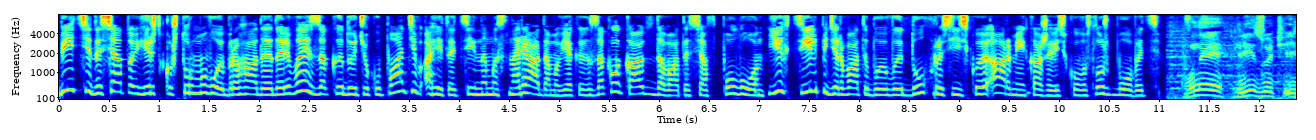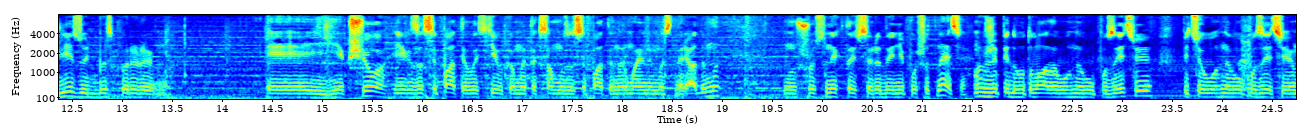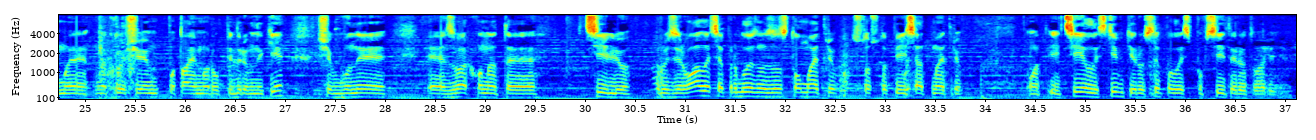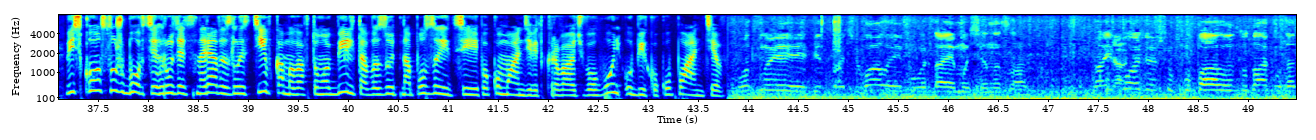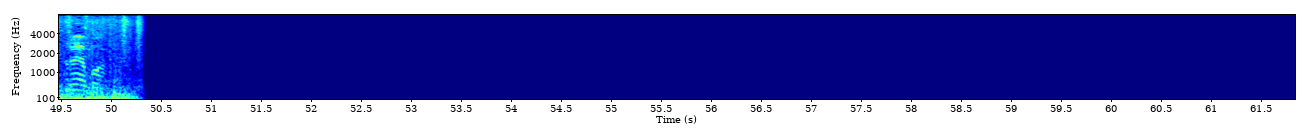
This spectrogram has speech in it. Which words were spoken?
Бійці 10-ї гірсько-штурмової бригади Едельвейс закидують окупантів агітаційними снарядами, в яких закликають здаватися в полон. Їх ціль підірвати бойовий дух російської армії, каже військовослужбовець. Вони лізуть і лізуть безперервно. Е, якщо їх засипати листівками, так само засипати нормальними снарядами, ну щось в них та всередині пошатнеться. Ми вже підготували вогневу позицію. Під цю вогневу позицію ми накручуємо по таймеру підривники, щоб вони е, зверху над ціллю розірвалися приблизно за 100 метрів, 100-150 метрів. От, і ці листівки розсипались по всій території. Військовослужбовці грузять снаряди з листівками в автомобіль та везуть на позиції. По команді відкривають вогонь у бік окупантів. От ми відпрацювали і повертаємося назад. Дай Боже, щоб попало туди, куди треба.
